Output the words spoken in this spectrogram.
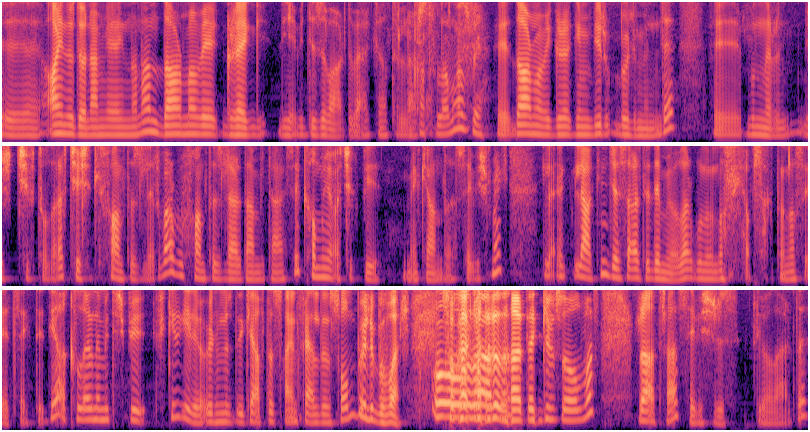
Ee, aynı dönem yayınlanan Dharma ve Greg diye bir dizi vardı belki hatırlarsın. Hatırlamaz mıyım? E, Dharma ve Greg'in bir bölümünde e, bunların bir çift olarak çeşitli fantazileri var. Bu fantazilerden bir tanesi kamuya açık bir mekanda sevişmek. La- Lakin cesaret edemiyorlar bunu nasıl yapsak da nasıl etsek de diye. Akıllarına müthiş bir fikir geliyor. Önümüzdeki hafta Seinfeld'in son bölümü var. O, Sokaklarda rahat- zaten kimse olmaz. Rahat rahat sevişiriz diyorlardı.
